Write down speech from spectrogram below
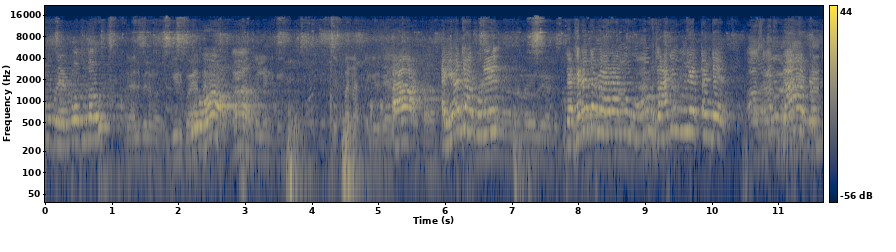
ఇప్పుడు ఎటు పోతున్నావు గాలి పిల్ల గీడికి దశరథ సాధింపు చేస్తండి నా పెద్ద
